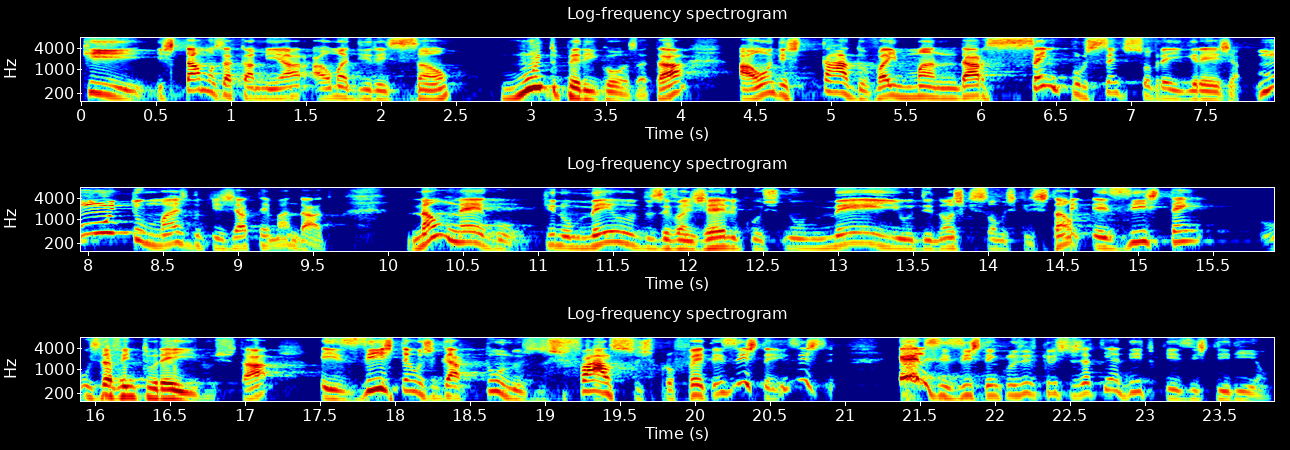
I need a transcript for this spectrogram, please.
que estamos a caminhar a uma direção muito perigosa, tá? Aonde o Estado vai mandar 100% sobre a igreja, muito mais do que já tem mandado. Não nego que no meio dos evangélicos, no meio de nós que somos cristãos, existem os aventureiros, tá? Existem os gatunos, os falsos profetas, existem, existem. Eles existem, inclusive Cristo já tinha dito que existiriam.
